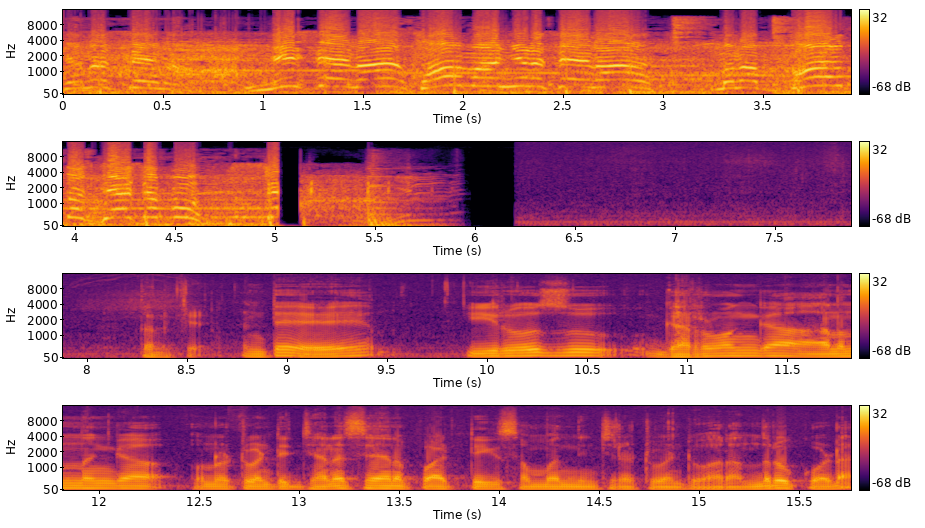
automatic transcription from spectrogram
జనసేన మీ సేన సామాన్యుల సేన మన భారతదేశపు తనకే. అంటే ఈరోజు గర్వంగా ఆనందంగా ఉన్నటువంటి జనసేన పార్టీకి సంబంధించినటువంటి వారందరూ కూడా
